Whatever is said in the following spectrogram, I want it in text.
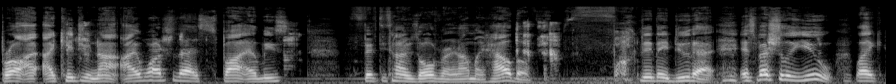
bro, I, I kid you not, I watched that spot at least fifty times over, and I'm like, how the fuck did they do that? Especially you. Like,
